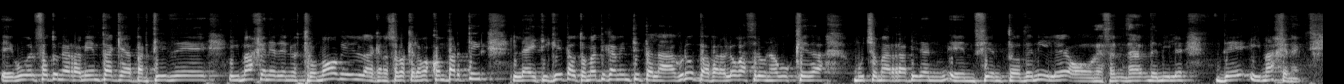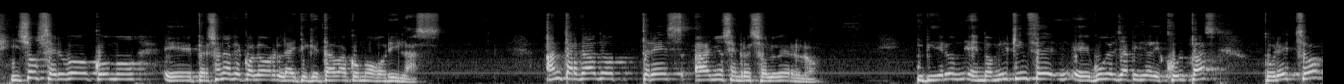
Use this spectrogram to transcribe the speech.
Eh, Google Fotos es una herramienta que a partir de imágenes de nuestro móvil, la que nosotros queramos compartir, la etiqueta automáticamente te la agrupa para luego hacer una búsqueda mucho más rápida en, cientos de miles o decenas de miles de imágenes. Y se observó cómo eh, personas de color la etiquetaba como gorilas. Han tardado tres años en resolverlo. Y pidieron, en 2015 Google ya pidió disculpas por esto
